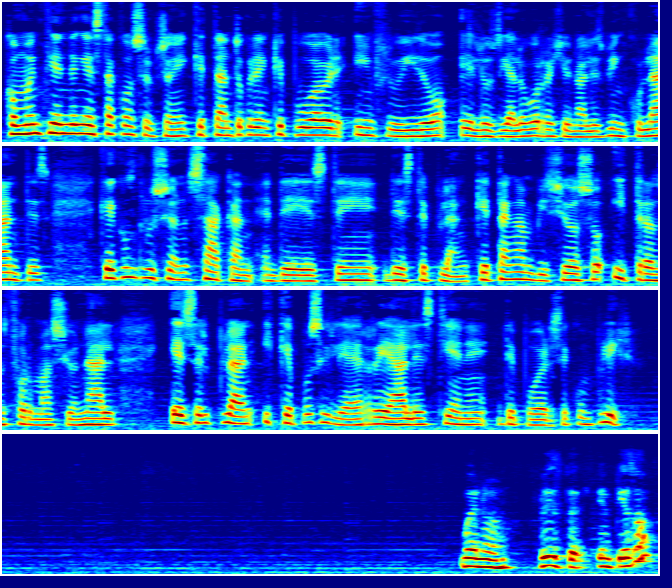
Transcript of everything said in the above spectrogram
¿Cómo entienden esta construcción y qué tanto creen que pudo haber influido en los diálogos regionales vinculantes? ¿Qué conclusión sacan de este, de este plan? ¿Qué tan ambicioso y transformacional es el plan y qué posibilidades reales tiene de poderse cumplir? Bueno, ¿empiezo?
